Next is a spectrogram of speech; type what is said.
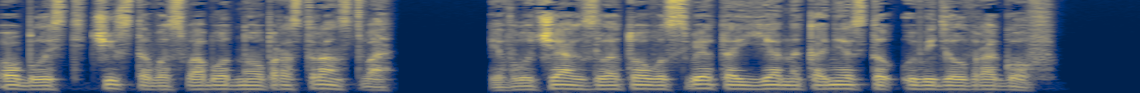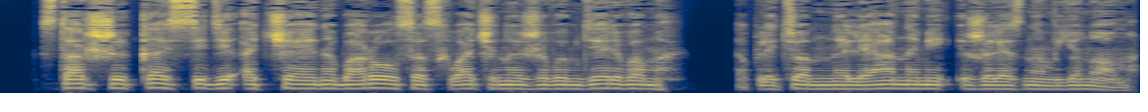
область чистого свободного пространства, и в лучах золотого света я наконец-то увидел врагов. Старший Кассиди отчаянно боролся, схваченный живым деревом, оплетенный лианами и железным вьюном.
